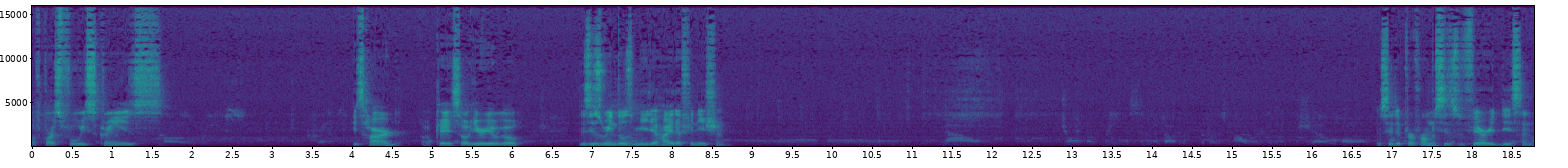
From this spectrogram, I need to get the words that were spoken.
Of course full screen is is hard. Okay so here you go. This is Windows Media High Definition You see the performance is very decent.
